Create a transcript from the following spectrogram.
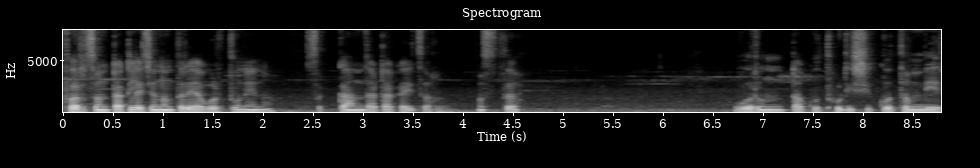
फरसाण टाकल्याच्या नंतर यावरतून आहे ना असं कांदा टाकायचा. मस्त. वरून टाकू थोडीशी कोथिंबीर.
